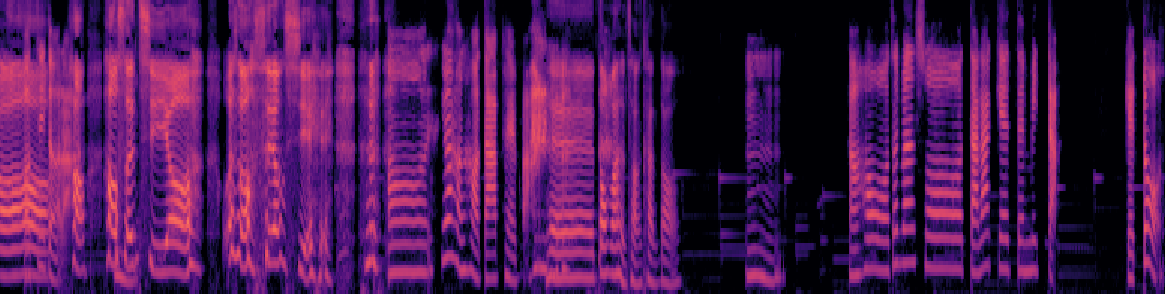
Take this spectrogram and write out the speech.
哦，我记得啦，好好神奇哦！嗯、为什么是用血？嗯，因为很好搭配吧。嘿，动漫很常看到。 嗯，然后这边说だらけてみた，けど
